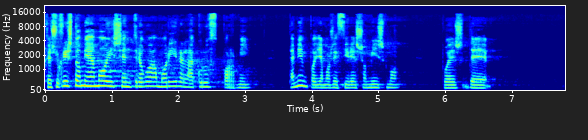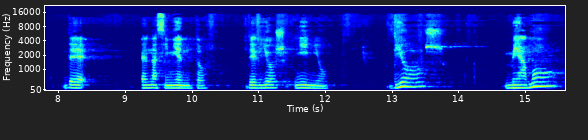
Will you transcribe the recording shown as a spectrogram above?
Jesucristo me amó y se entregó a morir en la cruz por mí. También podríamos decir eso mismo, pues, de, de el nacimiento de Dios niño. Dios me amó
